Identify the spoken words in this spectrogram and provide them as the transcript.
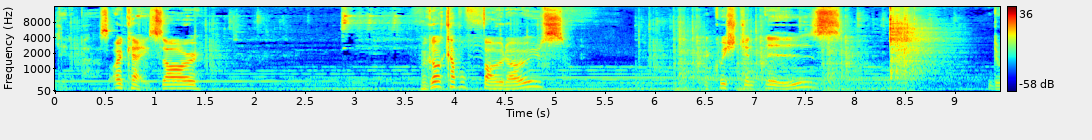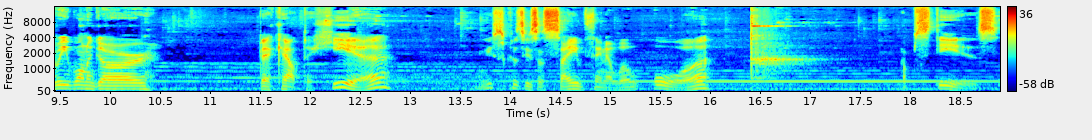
let it pass. Okay, so we've got a couple photos. Question is do we want to go back out to here? I guess because there's a save thing I will, or upstairs.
